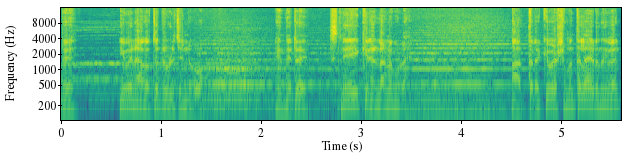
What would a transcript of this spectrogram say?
ദേ ഇവൻ അകത്തോട്ട് വിളിച്ചിട്ട് പോ. എന്നിട്ട് സ്നേഹിക്കുന്നുണ്ടാണ് കൂടെ. അത്രയ്ക്ക് വിഷമത്തിലായിരുന്നു ഇവൻ.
